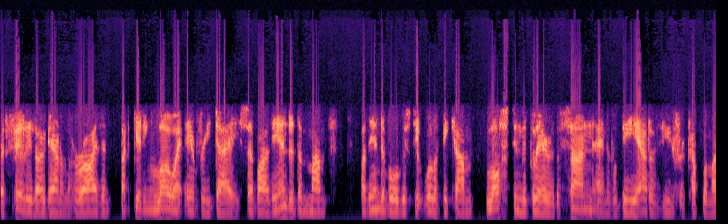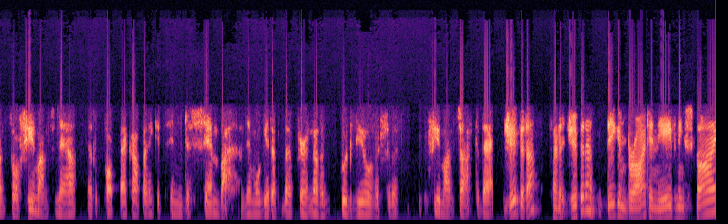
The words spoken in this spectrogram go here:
but fairly low down on the horizon, but getting lower every day. So by the end of the month, by the end of August, it will have become lost in the glare of the sun and it'll be out of view for a couple of months or a few months now. It'll pop back up. I think it's in December, and then we'll get a, another good view of it for the few months after that. Jupiter, planet Jupiter, big and bright in the evening sky.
